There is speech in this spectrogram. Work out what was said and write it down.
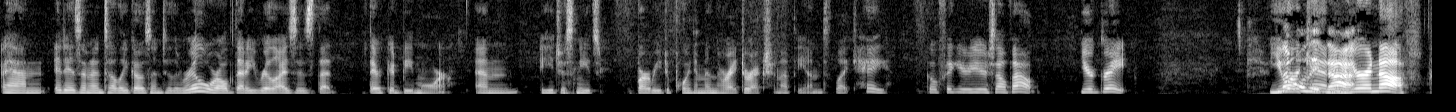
and it isn't until he goes into the real world that he realizes that there could be more and he just needs barbie to point him in the right direction at the end like hey go figure yourself out. You're great. You Not are and you're enough.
